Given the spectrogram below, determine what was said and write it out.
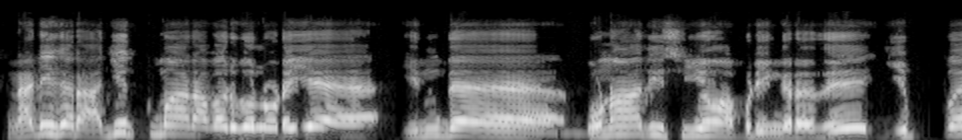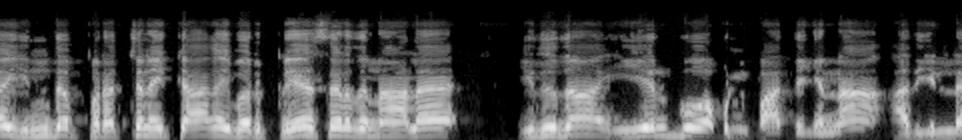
நடிகர் அஜித்குமார் அவர்களுடைய இந்த குணாதிசயம் அப்படிங்கிறது இப்ப இந்த பிரச்சனைக்காக இவர் பேசுறதுனால இதுதான் இயல்பு அப்படின்னு பாத்தீங்கன்னா அது இல்ல.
